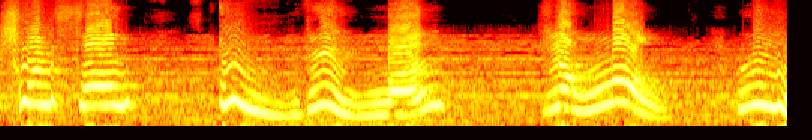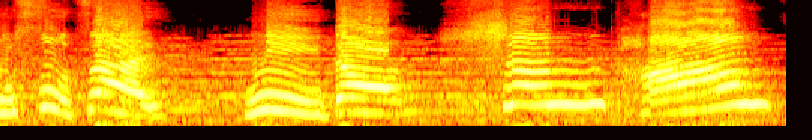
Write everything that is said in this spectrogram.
春风渡玉门，让梦露宿在。你的身旁。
